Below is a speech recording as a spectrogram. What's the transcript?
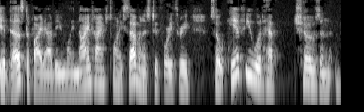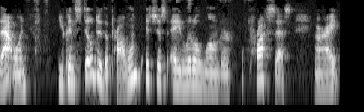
it does divide out evenly. 9 times 27 is 243. So if you would have chosen that one, you can still do the problem. It's just a little longer process. All right.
